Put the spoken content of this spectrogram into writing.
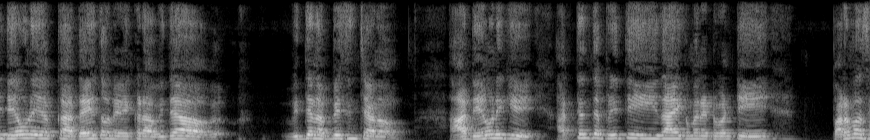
దేవుని యొక్క దయతో నేను ఇక్కడ విద్యా విద్యను అభ్యసించానో ఆ దేవునికి అత్యంత ప్రీతిదాయకమైనటువంటి పరమశ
